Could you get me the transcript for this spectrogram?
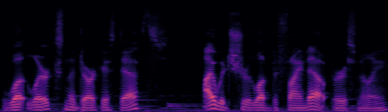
What lurks in the darkest depths? I would sure love to find out, personally.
